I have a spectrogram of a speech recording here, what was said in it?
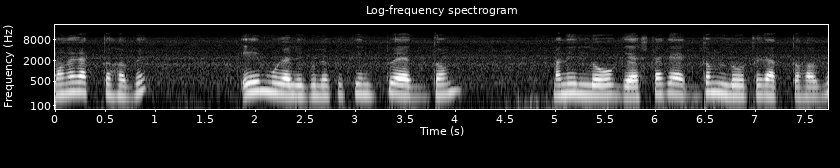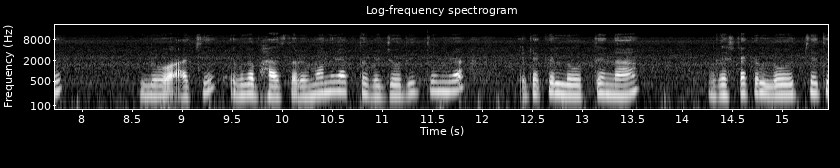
মনে রাখতে হবে এই মুরালিগুলোকে কিন্তু একদম মানে লো গ্যাসটাকে একদম লোতে রাখতে হবে। লো আছে, এগুলো ভাজতে হবে মনে রাখতে হবে, যদি তোমরা এটাকে লোতে না, গ্যাসটাকে লো চাইতে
